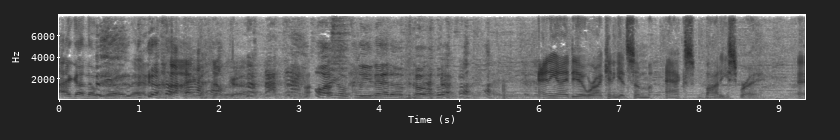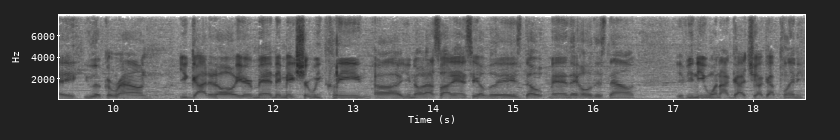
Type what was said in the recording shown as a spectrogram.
I ain't got no girl, man. I ain't got no girl. oh, I ain't gonna clean that up, though. Any idea where I can get some Axe body spray? Hey, you look around, you got it all here, man. They make sure we clean. Uh, you know, that's why the NCAA is dope, man. They hold us down. If you need one, I got you. I got plenty.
